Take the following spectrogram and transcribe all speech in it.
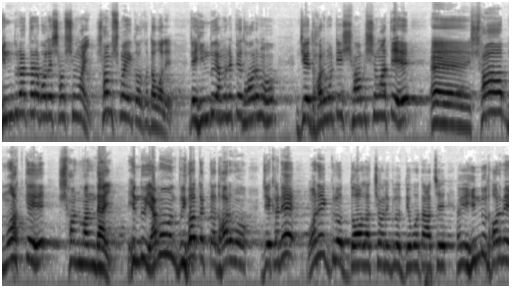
হিন্দুরা তারা বলে সবসময় সবসময় কথা বলে যে হিন্দু এমন একটা ধর্ম যে ধর্মটি সবসময়তে সব মতকে সম্মান দেয়। হিন্দু এমন বৃহৎ একটা ধর্ম যেখানে অনেকগুলো দল আছে, অনেকগুলো দেবতা আছে হিন্দু ধর্মে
